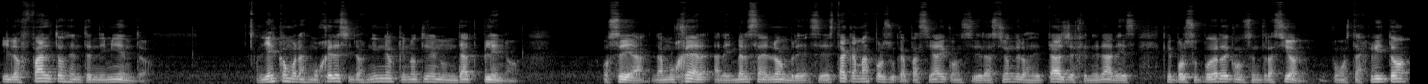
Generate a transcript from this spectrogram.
y los faltos de entendimiento. Y es como las mujeres y los niños que no tienen un dat pleno. O sea, la mujer, a la inversa del hombre, se destaca más por su capacidad de consideración de los detalles generales que por su poder de concentración. Como está escrito,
